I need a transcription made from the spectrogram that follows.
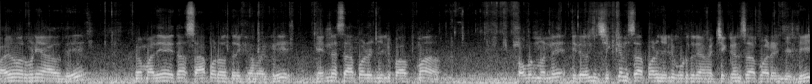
பதினோரு மணி ஆகுது. இப்போ பார்த்தீங்கன்னா இதான் சாப்பாடு வந்திருக்கு நமக்கு. என்ன சாப்பாடுன்னு சொல்லி பார்ப்போமா? ஓப்பன் பண்ணு. இது வந்து சிக்கன் சாப்பாடுன்னு சொல்லி கொடுத்துருக்காங்க. சிக்கன் சாப்பாடுன்னு சொல்லி.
